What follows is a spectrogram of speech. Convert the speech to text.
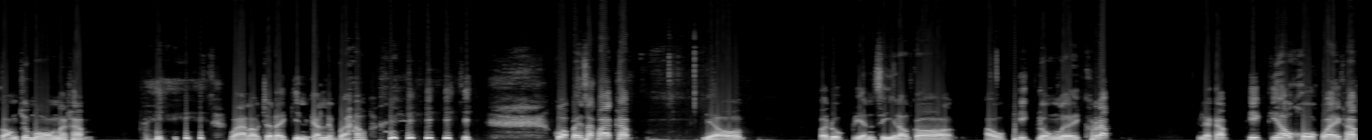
สองชั่วโมงนะครับ ว่าเราจะได้กินกันหรือเปล่า คั่วไปสักพักครับ เดี๋ยวปลาดุกเปลี่ยนสีเราก็เอาพริกลงเลยครับนี่แหละครับพริกที่เขาโขกไว้ครับ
